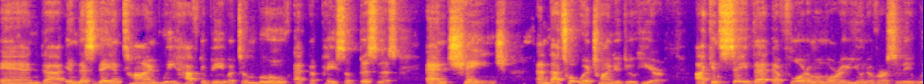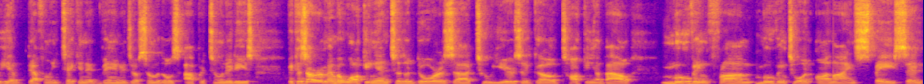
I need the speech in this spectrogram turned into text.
And uh, in this day and time, we have to be able to move at the pace of business and change. And that's what we're trying to do here. I can say that at Florida Memorial University, we have definitely taken advantage of some of those opportunities because I remember walking into the doors uh, two years ago talking about moving from moving to an online space and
